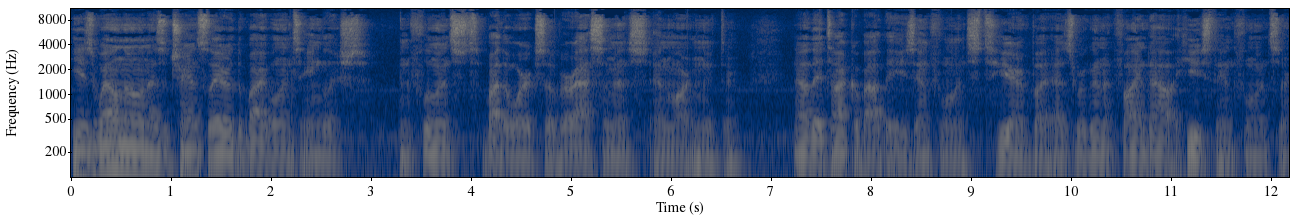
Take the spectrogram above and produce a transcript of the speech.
He is well known as a translator of the Bible into English, influenced by the works of Erasmus and Martin Luther. Now they talk about that he's influenced here, but as we're going to find out, he's the influencer.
